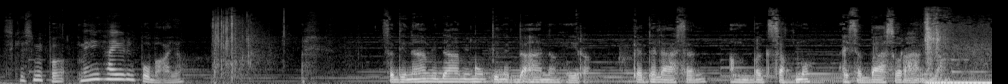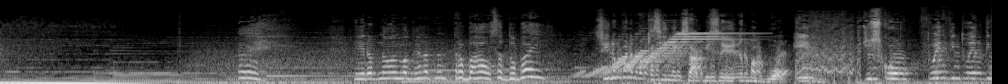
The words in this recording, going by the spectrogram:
Excuse me po, may hiring po ba kayo? Sa dinami-dami mong pinagdaan ng hirap, kadalasan ang bagsak mo ay sa basurahan lang. Ay, hirap naman maghanap ng trabaho sa Dubai. Sino ba naman kasi nagsabi sa'yo na mag-walk-in? Diyos ko, 2021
